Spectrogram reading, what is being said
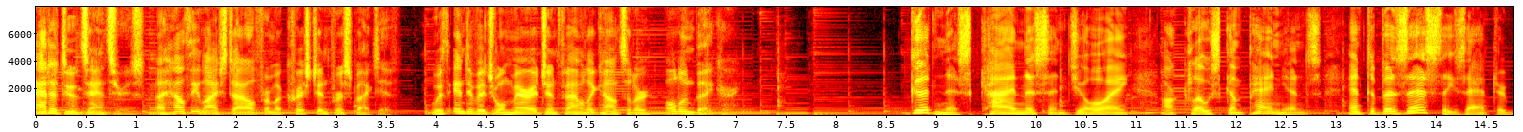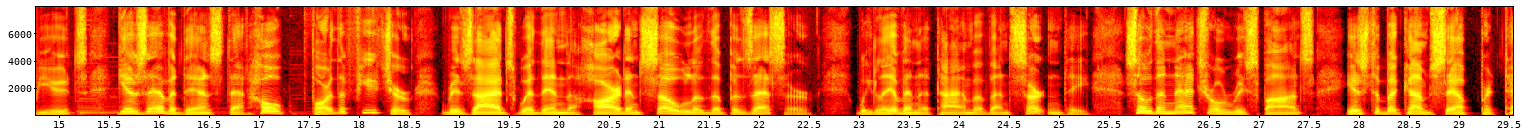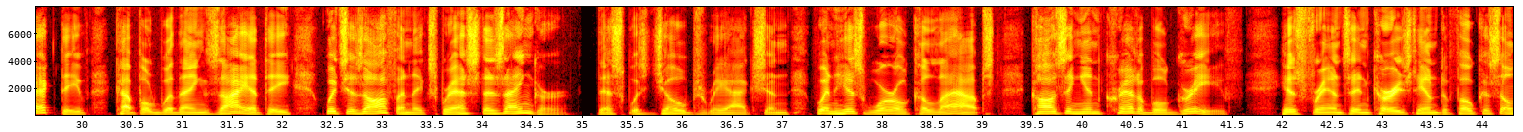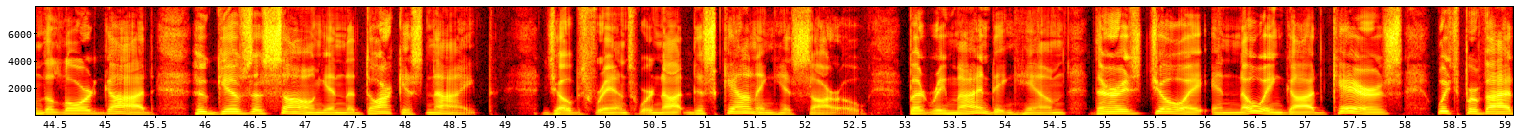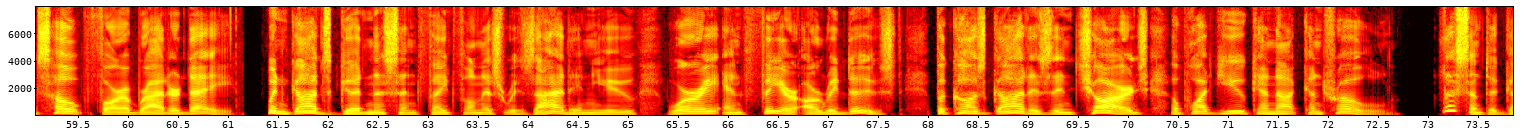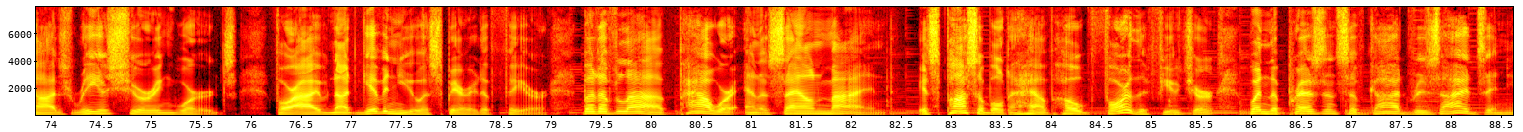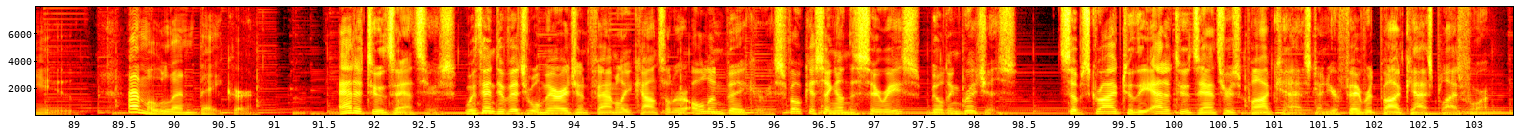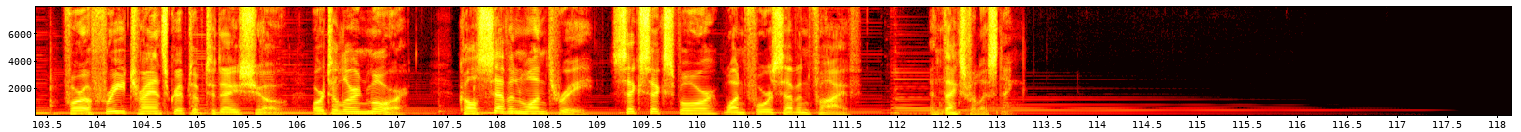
Attitudes Answers A Healthy Lifestyle from a Christian Perspective with individual marriage and family counselor Olin Baker. Goodness, kindness, and joy are close companions, and to possess these attributes gives evidence that hope for the future resides within the heart and soul of the possessor. We live in a time of uncertainty, so the natural response is to become self protective coupled with anxiety, which is often expressed as anger. This was Job's reaction when his world collapsed, causing incredible grief. His friends encouraged him to focus on the Lord God, who gives a song in the darkest night. Job's friends were not discounting his sorrow, but reminding him there is joy in knowing God cares, which provides hope for a brighter day. When God's goodness and faithfulness reside in you, worry and fear are reduced because God is in charge of what you cannot control. Listen to God's reassuring words For I have not given you a spirit of fear, but of love, power, and a sound mind. It's possible to have hope for the future when the presence of God resides in you. I'm Olin Baker. Attitudes Answers with individual marriage and family counselor Olin Baker is focusing on the series Building Bridges. Subscribe to the Attitudes Answers podcast on your favorite podcast platform. For a free transcript of today's show or to learn more, call 713 664 1475. And thanks for listening.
